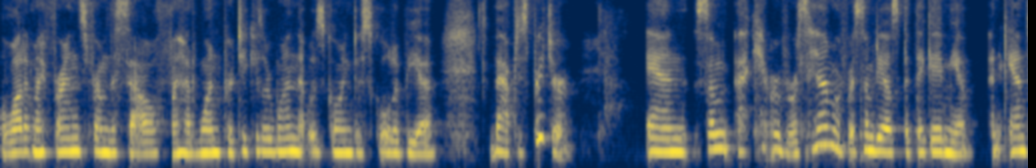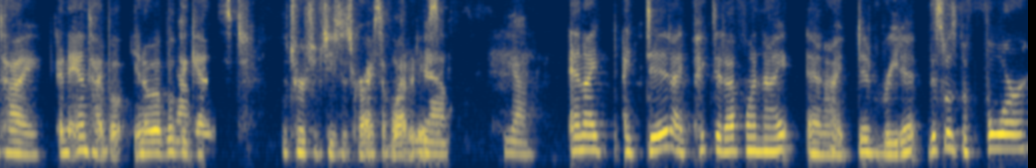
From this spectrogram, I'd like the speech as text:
a lot of my friends from the South. I had one particular one that was going to school to be a Baptist preacher. And some I can't remember if it was him or if it was somebody else, but they gave me a an anti an anti book, you know, a book yeah. against the Church of Jesus Christ of Latter Day yeah. Saints. Yeah. And I I did I picked it up one night and I did read it. This was before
